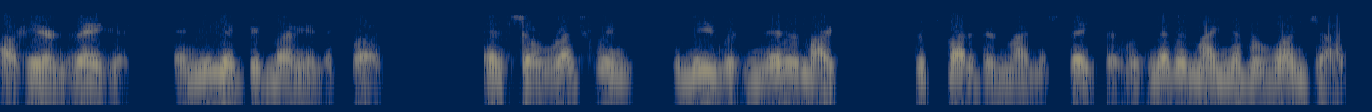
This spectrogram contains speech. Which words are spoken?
out here in Vegas, and you make good money in the club. And so wrestling to me was never my, which might have been my mistake, but it was never my number one job.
